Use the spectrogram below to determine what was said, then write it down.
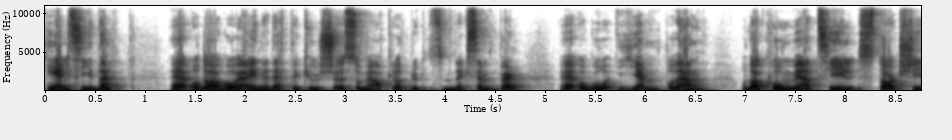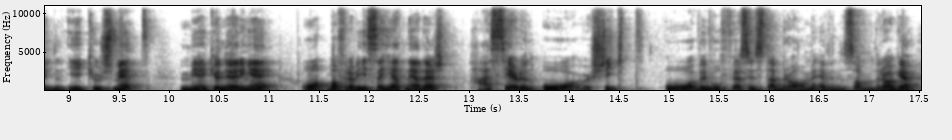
hel side, eh, og da går jeg inn i dette kurset som jeg akkurat brukte som et eksempel, eh, og går hjem på den. Og da kommer jeg til startsiden i kurset mitt med kunngjøringer, og bare for å vise helt nederst, her ser du en oversikt over hvorfor jeg synes det er bra med evnesammendraget.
